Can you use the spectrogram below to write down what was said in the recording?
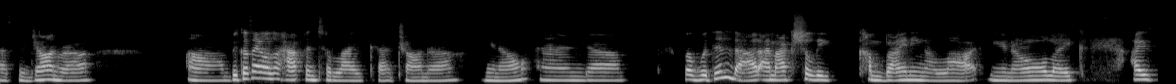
as the genre um, because I also happen to like that genre, you know, and uh, but within that, I'm actually combining a lot, you know, like I,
